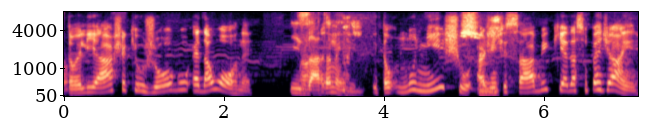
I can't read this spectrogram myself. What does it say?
Então ele acha que o jogo é da Warner. Exatamente. Então, no nicho, Sim. a gente sabe que é da Supergiant,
